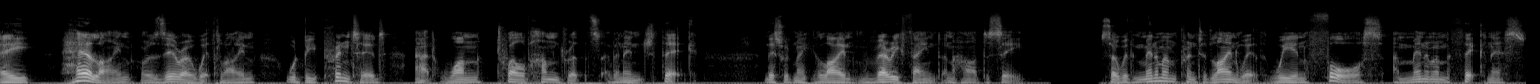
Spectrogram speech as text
a hairline or a zero width line would be printed at 1 12 hundredths of an inch thick. This would make a line very faint and hard to see. So with minimum printed line width, we enforce a minimum thickness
